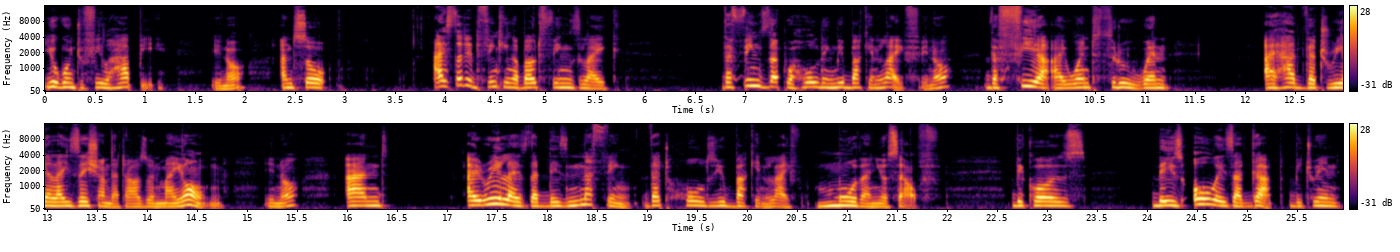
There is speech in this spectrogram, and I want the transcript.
you're going to feel happy, you know? And so I started thinking about things like the things that were holding me back in life, you know, the fear I went through when I had that realization that I was on my own, you know, and I realized that there's nothing that holds you back in life more than yourself because there is always a gap between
